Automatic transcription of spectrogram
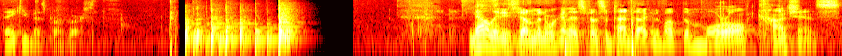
Thank you, Ms. Brunkhorst. Now, ladies and gentlemen, we're going to spend some time talking about the moral conscience.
